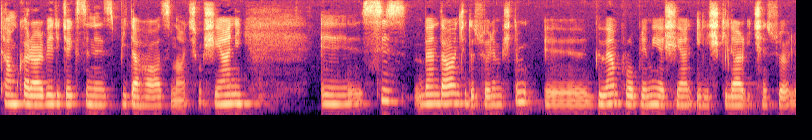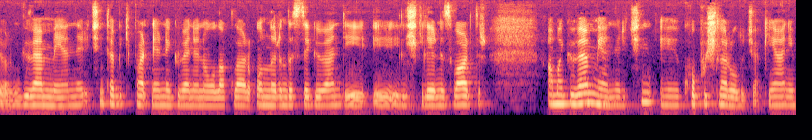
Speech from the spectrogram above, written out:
Tam karar vereceksiniz. Bir daha ağzını açmış. Yani e, siz ben daha önce de söylemiştim e, güven problemi yaşayan ilişkiler için söylüyorum. Güvenmeyenler için. Tabii ki partnerine güvenen oğlaklar onların da size güvendiği e, ilişkileriniz vardır. Ama güvenmeyenler için e, kopuşlar olacak. Yani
